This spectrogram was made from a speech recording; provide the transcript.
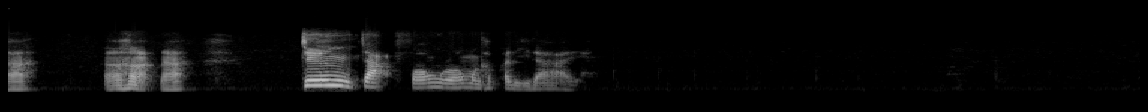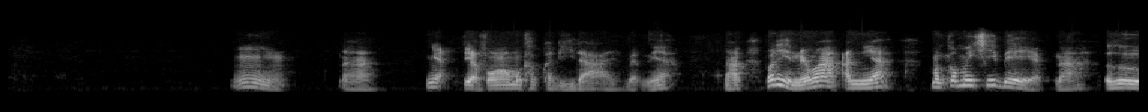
นะอ่านะ จึงจะฟ้องร้องบังคับคดีได้อืมนะฮะเนี่ยเดี๋ยวฟ้องร้องบังคับคดีได้แบบเนี้ย นะเพราะเห็นไหมว่าอันเนี้ยมันก็ไม่ใช่แบบนะเออ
